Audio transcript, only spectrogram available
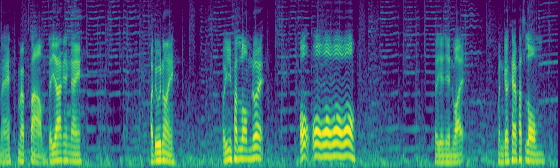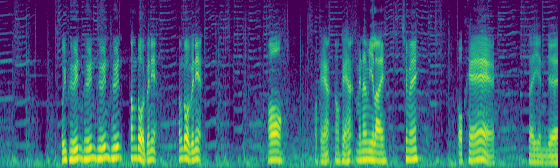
ไหน แมปสามจะยากยังไง ขอดูหน่อยเฮ้ยมีพัดลมด้วย โอ้โอ้โอ้โอ้โอ้ใจเย็นๆไว้ มันก็แค่พัดลม อุ้ยพื้นพื้นพื้นพื้นต้องโดดไปเนี่ย ต้องโดดไปเนี่ย อ๋อโอเคฮะโอเคฮะไม่น่ามีอะไรใช่ไหมโอเคใจเย็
